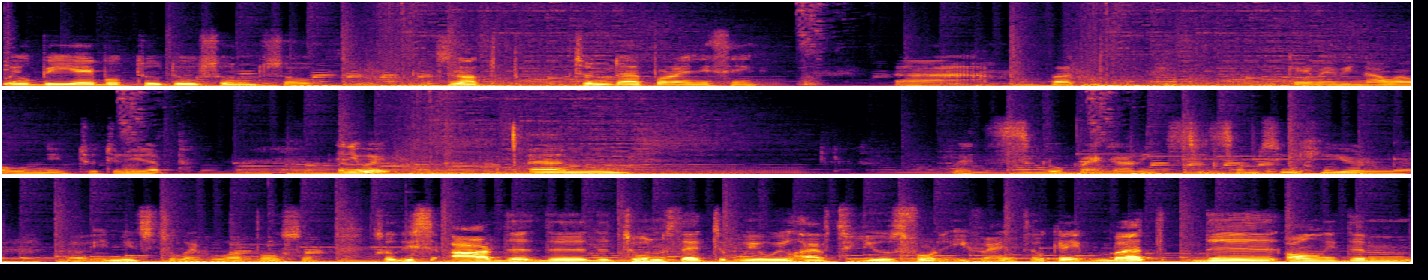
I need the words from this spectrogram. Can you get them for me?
we'll be able to do soon so it's not tuned up or anything. Uh, but okay maybe now I will need to tune it up. Anyway um, let's go back. I need to see something here. Uh, it needs to level up also. So these are the, the the tunes that we will have to use for the event okay? But the only the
